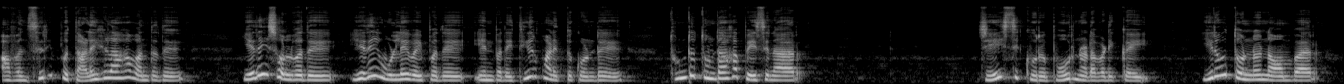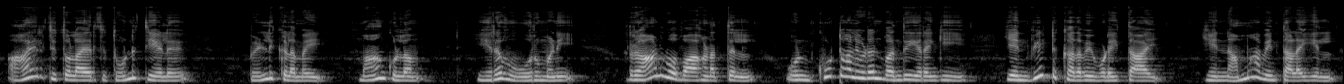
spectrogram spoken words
அவன் சிரிப்பு தலைகளாக வந்தது. எதை சொல்வது எதை உள்ளே வைப்பது என்பதை தீர்மானித்து கொண்டு துண்டு துண்டாக பேசினார். ஜெய்சிக்கு ஒரு போர் நடவடிக்கை இருபத்தொன்று நவம்பர் ஆயிரத்தி தொள்ளாயிரத்தி தொண்ணூற்றி ஏழு வெள்ளிக்கிழமை மாங்குளம் இரவு ஒரு மணி. இராணுவ வாகனத்தில் உன் கூட்டாளியுடன் வந்து இறங்கி என் வீட்டு கதவை உடைத்தாய். என் அம்மாவின் தலையில்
